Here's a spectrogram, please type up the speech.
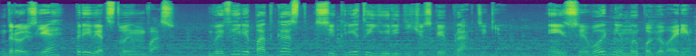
Друзья, приветствуем вас! В эфире подкаст «Секреты юридической практики». И сегодня мы поговорим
